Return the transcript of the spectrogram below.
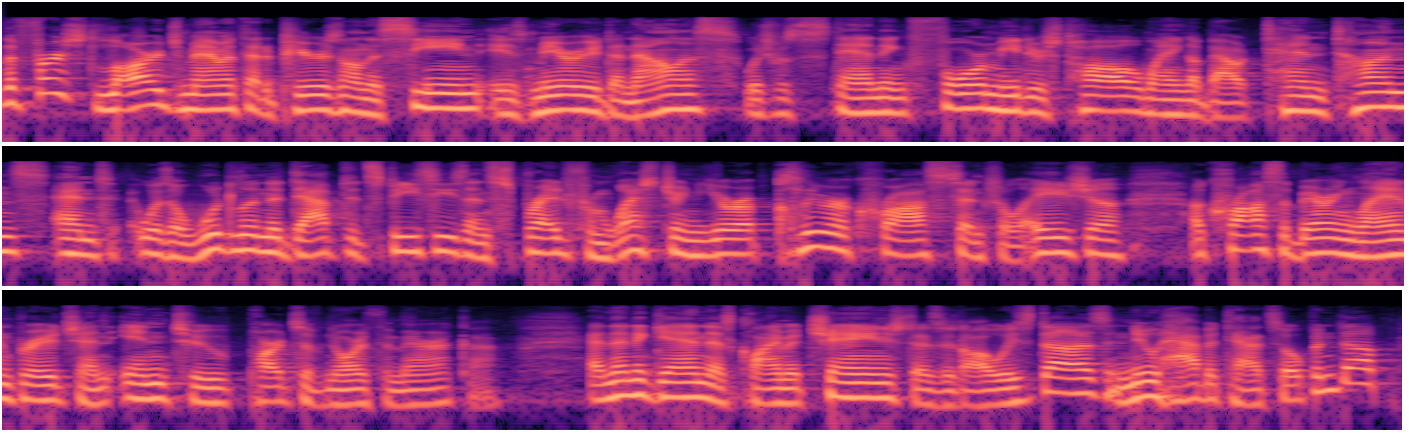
the first large mammoth that appears on the scene is Meridionalis, which was standing four meters tall, weighing about 10 tons, and was a woodland adapted species and spread from Western Europe clear across Central Asia, across the Bering Land Bridge, and into parts of North America. And then again, as climate changed, as it always does, and new habitats opened up,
